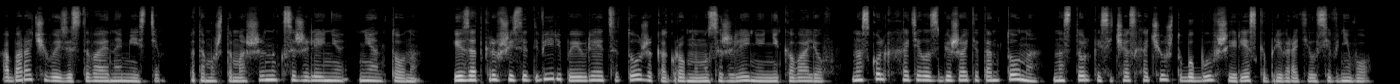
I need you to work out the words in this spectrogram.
Оборачиваюсь, застывая на месте, потому что машина, к сожалению, не Антона. Из открывшейся двери появляется тоже, к огромному сожалению, не Ковалёв. Насколько хотела сбежать от Антона, настолько сейчас хочу, чтобы бывший резко превратился в него,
